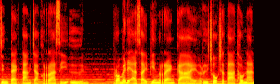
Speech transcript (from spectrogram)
จึงแตกต่างจากราศีอื่น เพราะไม่ได้อาศัยเพียงแรงกายหรือโชคชะตาเท่านั้น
